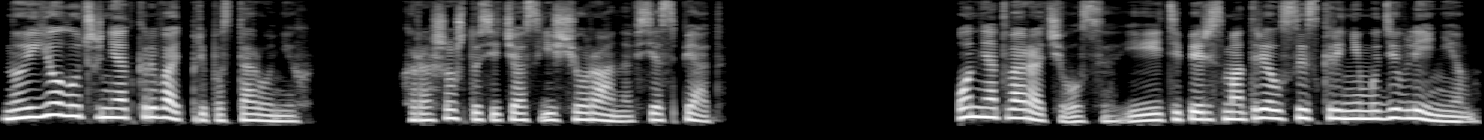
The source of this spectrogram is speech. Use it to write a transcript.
но ее лучше не открывать при посторонних. Хорошо, что сейчас еще рано, все спят. Он не отворачивался и теперь смотрел с искренним удивлением.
